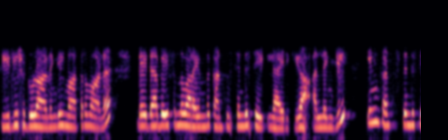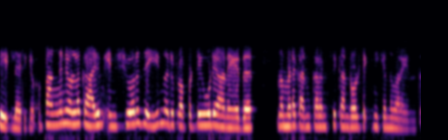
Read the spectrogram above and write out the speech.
സീരിയൽ ഷെഡ്യൂൾ ആണെങ്കിൽ മാത്രമാണ് ഡേറ്റാബേസ് എന്ന് പറയുന്നത് കൺസിസ്റ്റന്റ് സ്റ്റേറ്റിലായിരിക്കുക അല്ലെങ്കിൽ ഇൻകൺസിസ്റ്റന്റ് സ്റ്റേറ്റിലായിരിക്കും അപ്പൊ അങ്ങനെയുള്ള കാര്യം എൻഷുർ ചെയ്യുന്ന ഒരു പ്രോപ്പർട്ടി കൂടിയാണ് ഏത്? നമ്മുടെ കൺകറൻസി കൺട്രോൾ ടെക്നിക് എന്ന് പറയുന്നത്.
